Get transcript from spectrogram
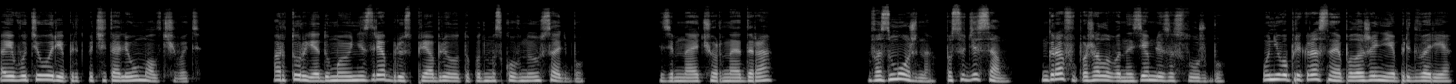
а его теории предпочитали умалчивать. Артур, я думаю, не зря Брюс приобрел эту подмосковную усадьбу. Земная черная дыра? Возможно, посуди сам. Графу пожалованы земли за службу. У него прекрасное положение при дворе,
